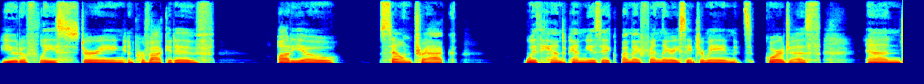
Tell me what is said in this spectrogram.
beautifully stirring and provocative audio soundtrack with handpan music by my friend Larry St. Germain. It's gorgeous and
